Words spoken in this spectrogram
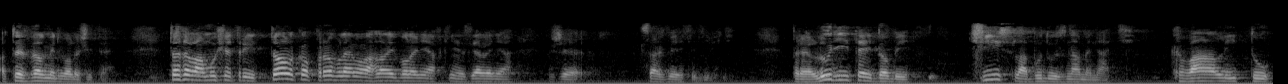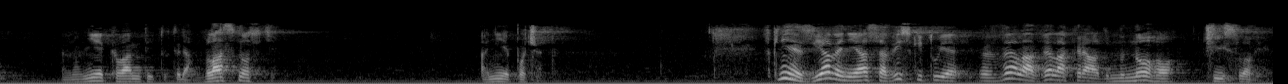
A to je veľmi dôležité. Toto vám ušetrí toľko problémov a hlavy bolenia v knihe zjavenia, že sa až budete diviť. Pre ľudí tej doby čísla budú znamenať kvalitu Ano, nie kvantitu, teda vlastnosti. A nie počet. V knihe Zjavenia sa vyskytuje veľa, veľakrát mnoho čísloviek.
